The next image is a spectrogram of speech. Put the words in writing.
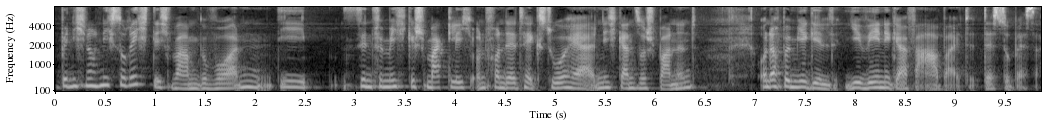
bin ich noch nicht so richtig warm geworden. Die sind für mich geschmacklich und von der Textur her nicht ganz so spannend. Und auch bei mir gilt, je weniger verarbeitet, desto besser.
